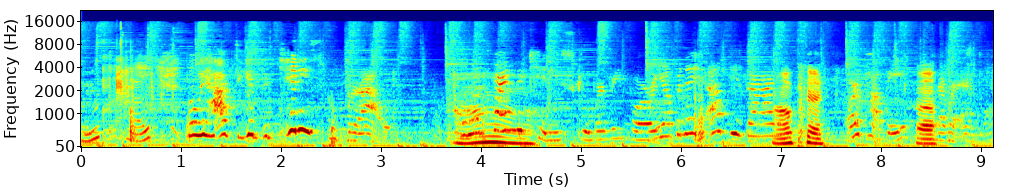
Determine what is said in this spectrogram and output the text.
Okay. But we have to get the kitty scooper out. So let's find the Oh. kitty scooper before we open it up, you guys. Okay. Or puppy, Uh. whatever animal.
